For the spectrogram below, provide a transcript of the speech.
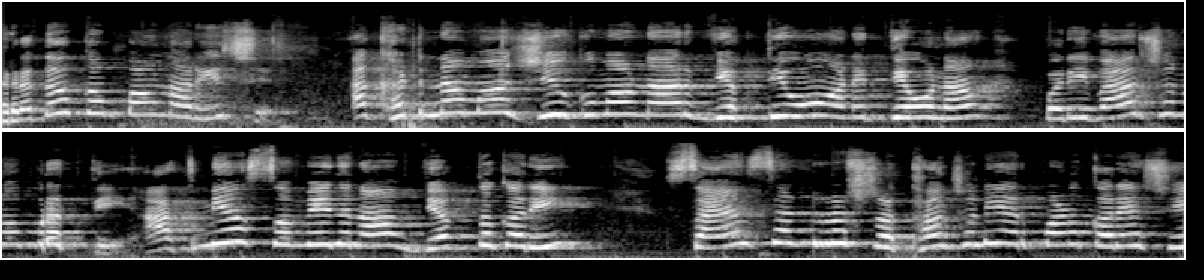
હૃદય કંપાવનારી છે. આ ઘટનામાં જીવ ગુમાવનાર વ્યક્તિઓ અને તેઓના પરિવારજનો પ્રત્યે આત્મીય સંવેદના વ્યક્ત કરી સાયન્સ સેન્ટર શ્રદ્ધાંજલિ અર્પણ કરે છે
